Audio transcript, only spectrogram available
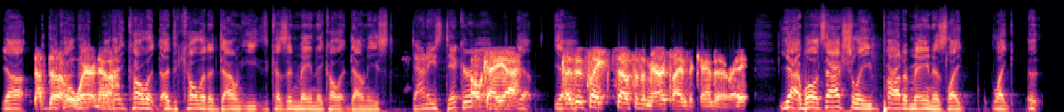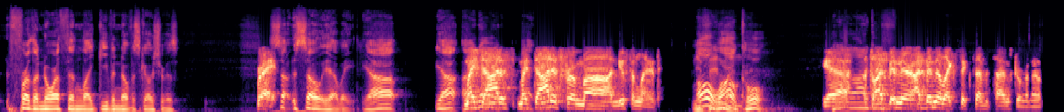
Yeah, Not They I'm call- aware, they, no. They call it. I call it a down east because in Maine they call it down east. Down East Dicker. Okay, yeah, Yeah, because yeah, it's like south of the Maritimes of Canada, right? yeah. Well, it's actually part of Maine is like like uh, further north than like even Nova Scotia is. Right. So so yeah. Wait. Yeah. Yeah. I my dad is my dad is from uh, Newfoundland. Oh wow, cool. Yeah, lot of so I've been there. I've been there like six, seven times growing up.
